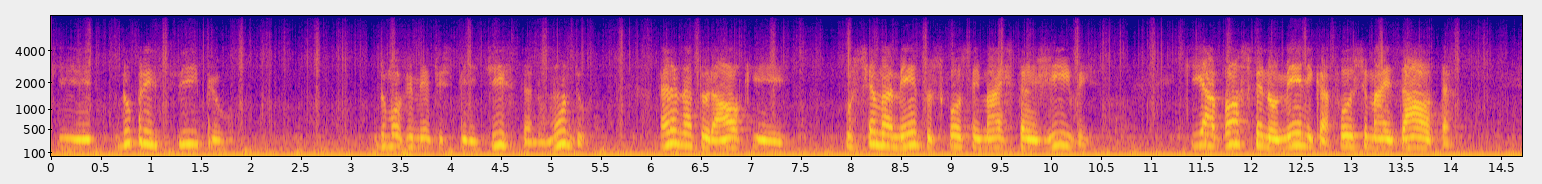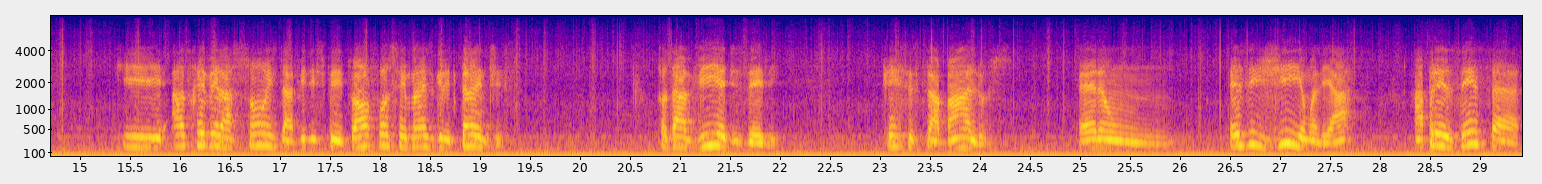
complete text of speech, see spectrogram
que, no princípio do movimento espiritista no mundo, era natural que os chamamentos fossem mais tangíveis que a voz fenomênica fosse mais alta, que as revelações da vida espiritual fossem mais gritantes. Todavia, diz ele, esses trabalhos eram exigiam, aliás, a presença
